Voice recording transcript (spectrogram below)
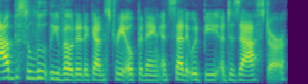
absolutely voted against reopening and said it would be a disaster.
